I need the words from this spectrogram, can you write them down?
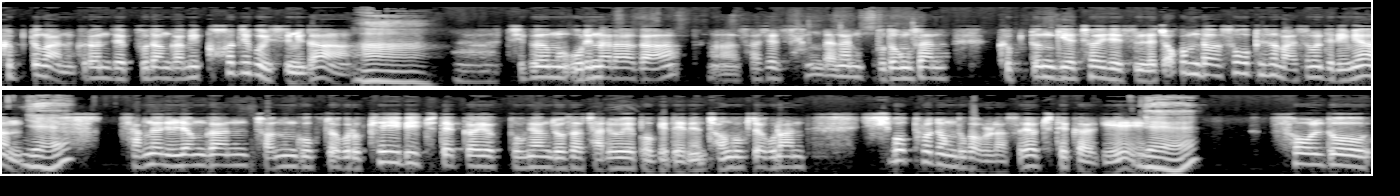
급등한 그런 이제 부담감이 커지고 있습니다. 아, 아, 지금 우리나라가 아, 사실 상당한 부동산 급등기에 처해져 있습니다. 조금 더 소급해서 말씀을 드리면 예. 작년 1년간 전국적으로 KB 주택가격 동향조사 자료에 보게 되면 전국적으로 한 15% 정도가 올랐어요. 주택가격이. 예. 서울도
